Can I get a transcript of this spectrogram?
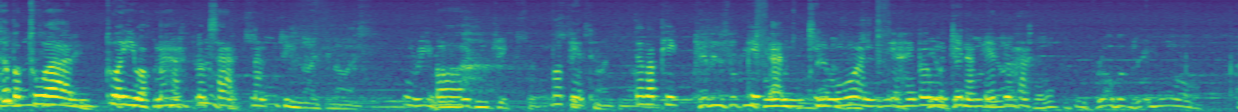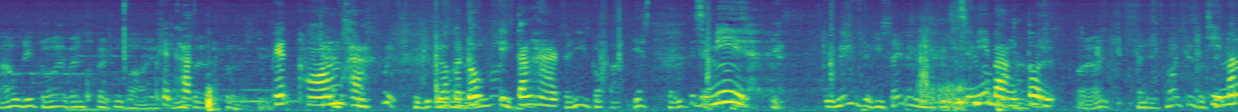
คือบักทั่วทั่วหยวกไหมค่ะรสชาตินั่นบ่บ่เผ็ดแต่ว่าพริกพริกอันขี้หนูอันที่ให้เบิ่งเมื่อกี้น่ะเผ็ดอยู่ค่ะ เผ็ดคักเผ็ดหอมค่ะ แล้วก็ดกอีกตั้งหากสิมีสิมีบางต้น ที่มัน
